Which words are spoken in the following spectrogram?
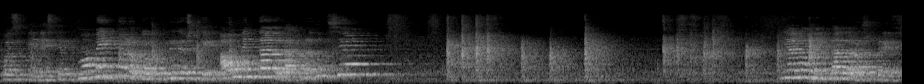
Pues en este momento lo que ha ocurrido es que ha aumentado la producción y han aumentado los precios.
